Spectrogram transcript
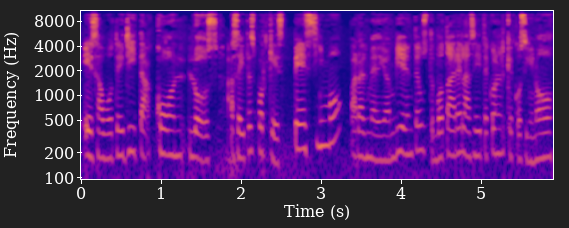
esa botellita con los aceites porque es pésimo para el medio ambiente usted botar el aceite con el que cocinó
